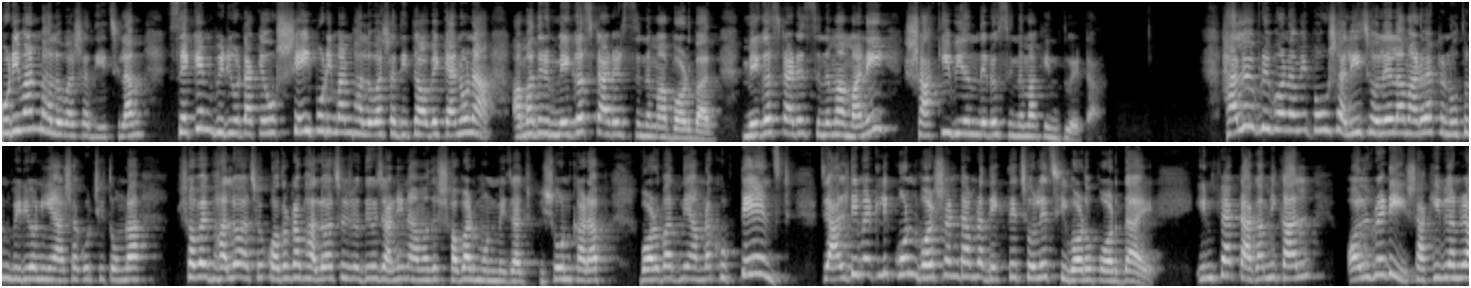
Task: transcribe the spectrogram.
পরিমাণ ভালোবাসা দিয়েছিলাম সেকেন্ড ভিডিওটাকেও সেই পরিমাণ ভালোবাসা দিতে হবে। কেননা, আমাদের মেগা স্টারের সিনেমা বরবাদ। মেগা স্টারের সিনেমা মানেই সাকিবিয়ানদেরও সিনেমা কিন্তু এটা। হ্যালো এভরিওয়ান আমি পৌশালি, চলে এলাম আরও একটা নতুন ভিডিও নিয়ে। আশা করছি তোমরা সবাই ভালো আছো, কতটা ভালো আছো যদিও জানি না, আমাদের সবার মন মেজাজ ভীষণ খারাপ। বরবাদ নিয়ে আমরা খুব টেন্সড যে আলটিমেটলি কোন ভার্সনটা আমরা দেখতে চলেছি বড় পর্দায়। ইনফ্যাক্ট আগামীকাল অলরেডি সাকিবিয়ানরা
